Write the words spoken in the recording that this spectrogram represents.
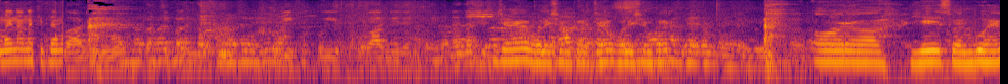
महीना ना कितना? तो जय भोले शंकर जय भोले शंकर और ये स्वयंभू है।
